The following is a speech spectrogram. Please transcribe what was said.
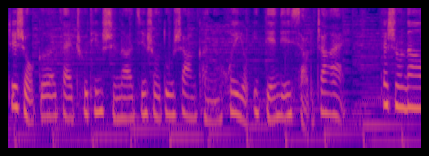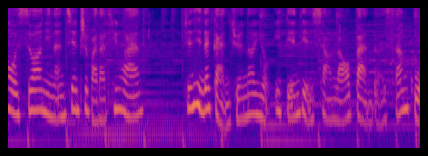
这首歌在初听时呢，接受度上可能会有一点点小的障碍，但是呢，我希望你能坚持把它听完。整体的感觉呢，有一点点像老版的《三国》，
